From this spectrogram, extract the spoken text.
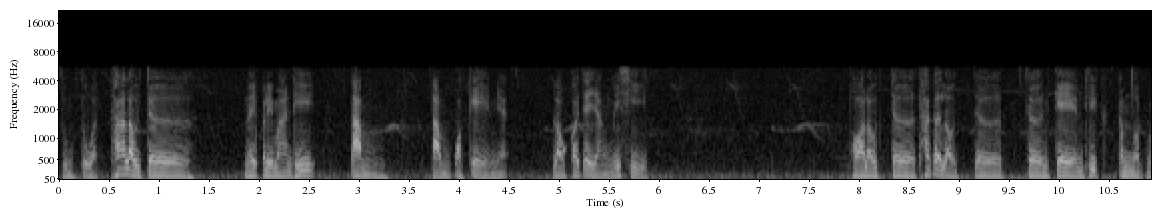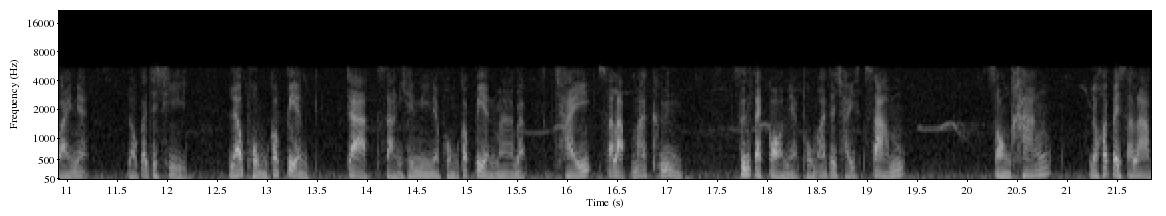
สุ่มตรวจ ถ้าเราเจอในปริมาณที่ต่ำต่ำกว่าเกณฑ์เนี่ยเราก็จะยังไม่ฉีด พอเราเจอถ้าเกิดเราเจอเกินเกณฑ์ที่กำหนดไว้เนี่ยเราก็จะฉีด แล้วผมก็เปลี่ยนจากสารเคมีเนี่ยผมก็เปลี่ยนมาแบบใช้สลับมากขึ้น ซึ่งแต่ก่อนเนี่ยผมอาจจะใช้ซ้ำสองครั้ง แล้วค่อยไปสลับ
